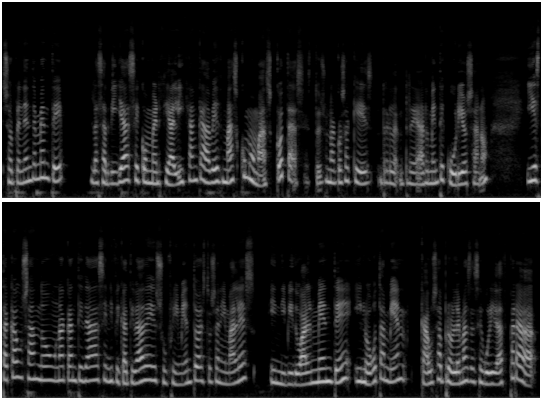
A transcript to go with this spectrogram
Sorprendentemente, las ardillas se comercializan cada vez más como mascotas. Esto es una cosa que es realmente curiosa, ¿no? Y está causando una cantidad significativa de sufrimiento a estos animales individualmente y luego también causa problemas de seguridad para,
